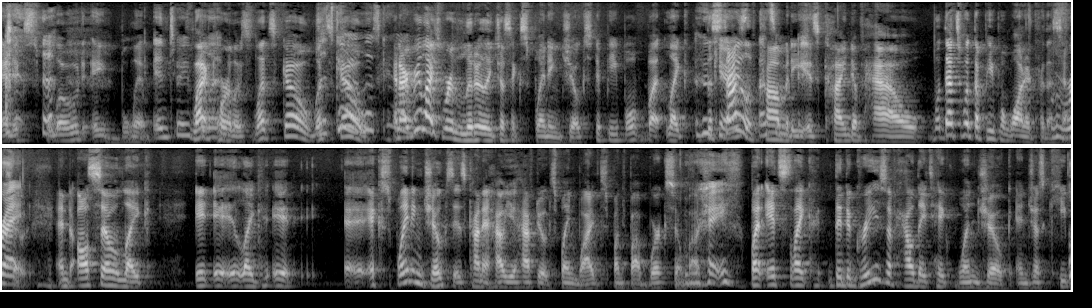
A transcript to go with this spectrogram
and explode a blimp. Into a Flag blimp. let's go, let's, Let's go, go. let's go. And I realize we're literally just explaining jokes to people, but like the cares? style of That's comedy we- is kind of how well that's what the people wanted for this episode. Right. And also like it, it like it explaining jokes is kind of how you have to explain why SpongeBob works so much. Right. But it's like the degrees of how they take one joke and just keep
